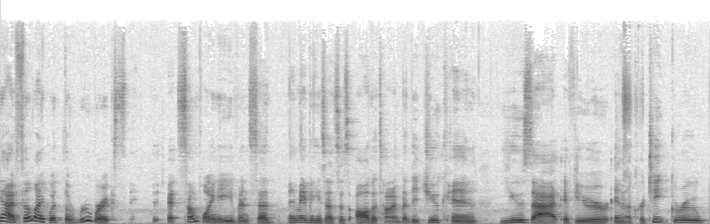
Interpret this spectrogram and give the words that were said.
Yeah, I feel like with the rubrics, at some point he even said, and maybe he says this all the time, but that you can use that if you're in a critique group.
